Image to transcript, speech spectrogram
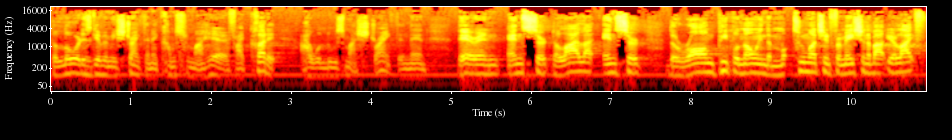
The Lord has given me strength and it comes from my hair. If I cut it, I will lose my strength. And then therein, insert Delilah, insert the wrong people knowing the, too much information about your life.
